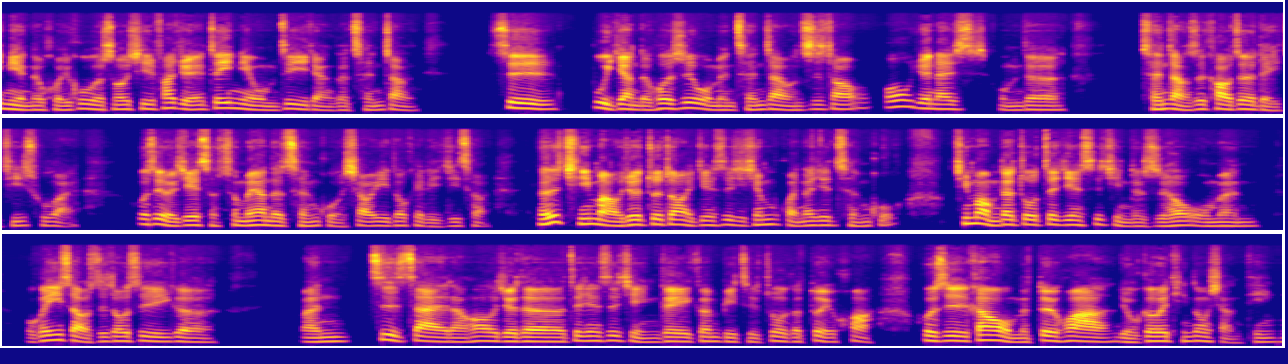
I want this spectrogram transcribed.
一年的回顾的时候，其实发觉这一年我们自己两个成长是不一样的，或者是我们成长，知道哦，原来是我们的成长是靠这个累积出来。或是有一些什什么样的成果效益都可以累积出来，可是起码我觉得最重要一件事情，先不管那些成果，起码我们在做这件事情的时候，我们我跟伊嫂老师都是一个蛮自在，然后觉得这件事情可以跟彼此做一个对话，或是刚刚我们对话有各位听众想听，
